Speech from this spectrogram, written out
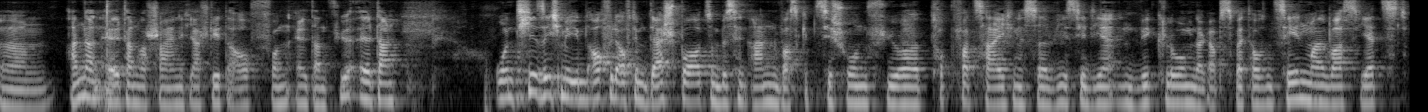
ähm, anderen Eltern wahrscheinlich. Ja, steht da auch von Eltern für Eltern. Und hier sehe ich mir eben auch wieder auf dem Dashboard so ein bisschen an, was gibt's hier schon für Top-Verzeichnisse, wie ist hier die Entwicklung. Da gab es 2010 mal was, jetzt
